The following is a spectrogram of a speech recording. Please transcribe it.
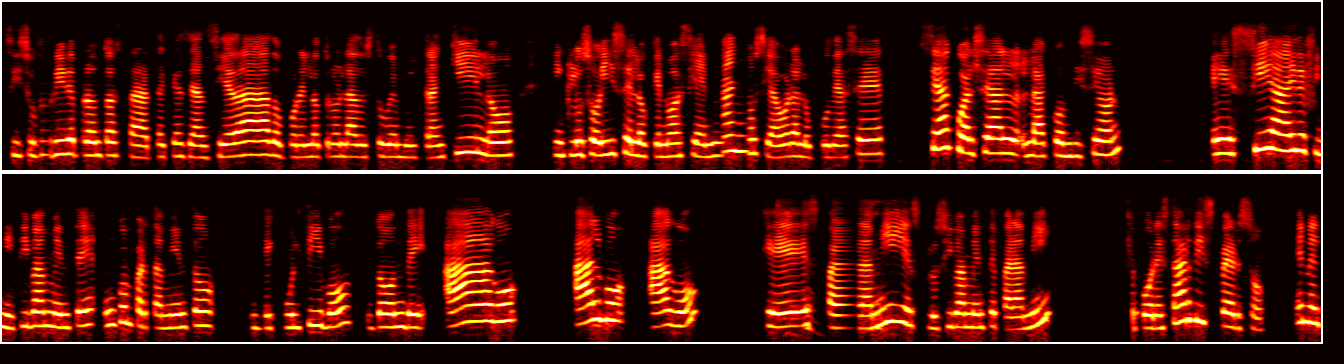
si sufrí de pronto hasta ataques de ansiedad o por el otro lado estuve muy tranquilo, incluso hice lo que no hacía en años y ahora lo pude hacer, sea cual sea la condición, eh, sí hay definitivamente un comportamiento de cultivo donde hago algo, hago que es para mí, exclusivamente para mí, que por estar disperso en el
